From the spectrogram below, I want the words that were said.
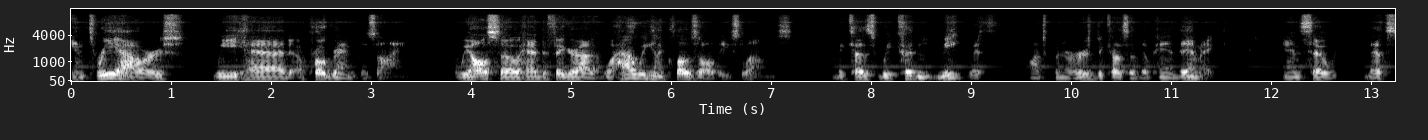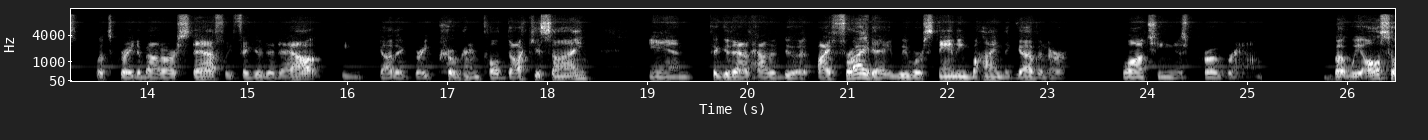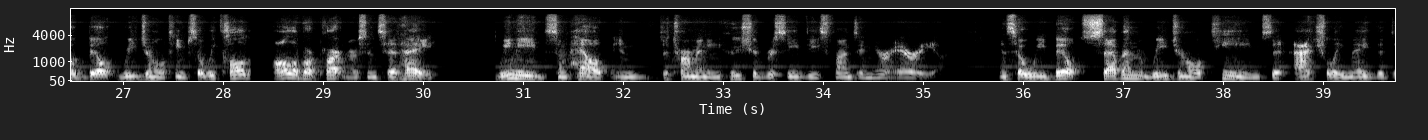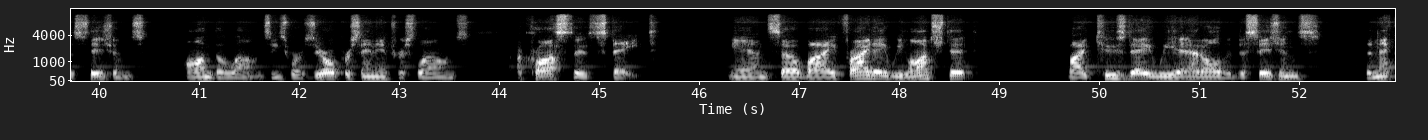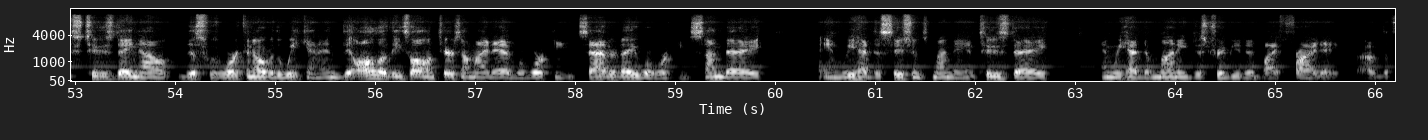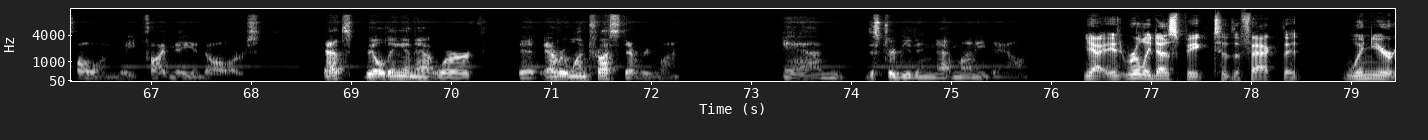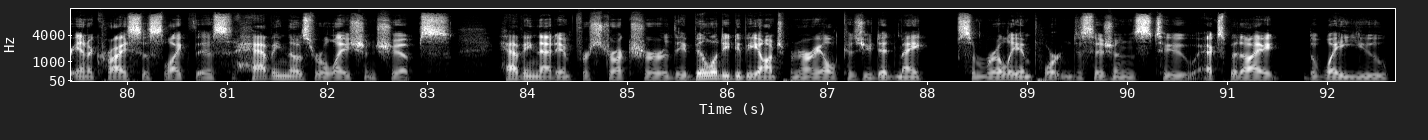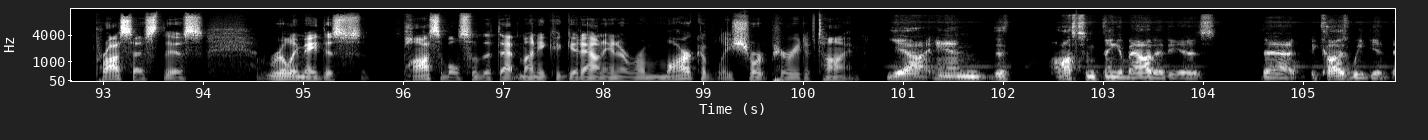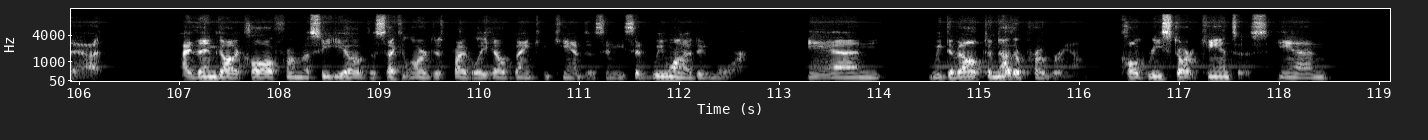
In three hours, we had a program design. We also had to figure out well, how are we going to close all these loans? Because we couldn't meet with entrepreneurs because of the pandemic. And so that's what's great about our staff. We figured it out. We got a great program called DocuSign and figured out how to do it. By Friday, we were standing behind the governor launching this program. But we also built regional teams. So we called all of our partners and said, hey, we need some help in determining who should receive these funds in your area. And so we built seven regional teams that actually made the decisions on the loans. These were 0% interest loans across the state. And so by Friday, we launched it. By Tuesday, we had all the decisions. The next Tuesday, now this was working over the weekend. And the, all of these volunteers, I might add, were working Saturday, were working Sunday, and we had decisions Monday and Tuesday. And we had the money distributed by Friday of the following week $5 million. That's building a network that everyone trusts everyone and distributing that money down. Yeah, it really does speak to the fact that when you're in a crisis like this, having those relationships, having that infrastructure, the ability to be entrepreneurial, because you did make some really important decisions to expedite the way you process this, really made this possible so that that money could get out in a remarkably short period of time. Yeah, and the awesome thing about it is that because we did that, I then got a call from a CEO of the second largest privately held bank in Kansas, and he said, We want to do more. And we developed another program called Restart Kansas. And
